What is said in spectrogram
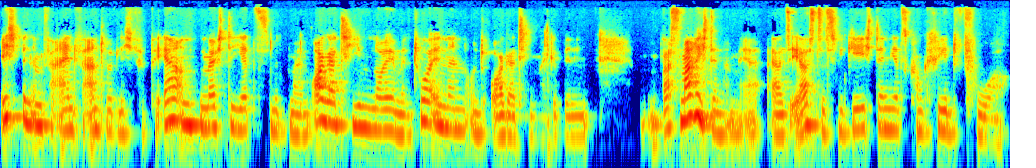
Ich bin im Verein verantwortlich für PR und möchte jetzt mit meinem Orga-Team neue MentorInnen und Orga-Teamer gewinnen. Was mache ich denn als erstes? Wie gehe ich denn jetzt konkret vor?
